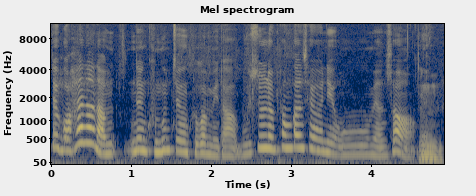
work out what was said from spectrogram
네. 근데 뭐 하나 남는 궁금증은 그겁니다. 무슬림 평간 세원이 오면서 음.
